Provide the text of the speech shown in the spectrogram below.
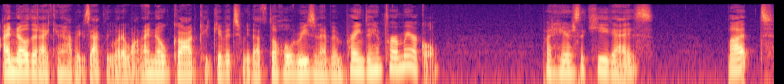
I know that I can have exactly what I want. I know God could give it to me. That's the whole reason I've been praying to Him for a miracle. But here's the key, guys. But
